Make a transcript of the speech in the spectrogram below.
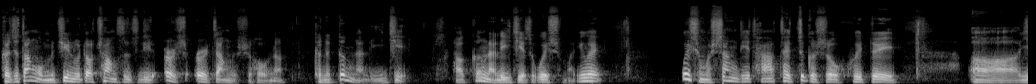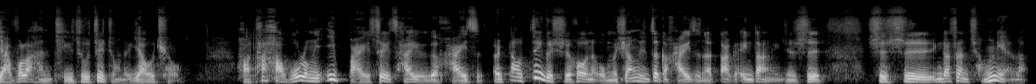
可是当我们进入到创世纪第二十二章的时候呢？可能更难理解，好，更难理解是为什么？因为为什么上帝他在这个时候会对呃亚伯拉罕提出这种的要求？好，他好不容易一百岁才有一个孩子，而到这个时候呢，我们相信这个孩子呢，大概应当已经是是是应该算成年了，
